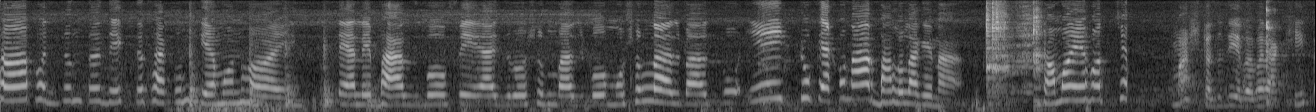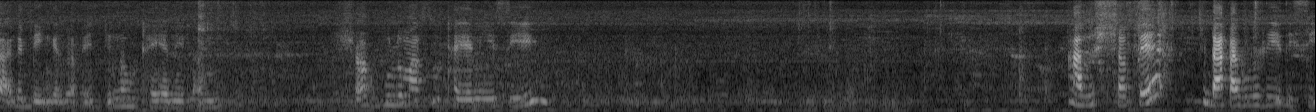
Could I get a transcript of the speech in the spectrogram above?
হওয়া পর্যন্ত দেখতে থাকুন কেমন হয়। তেলে ভাজবো, পেঁয়াজ, রসুন ভাজবো মশলা ভাজবো এইটুক এখন আর ভালো লাগে না। সময় হচ্ছে। মাছটা যদি এভাবে রাখি, তাহলে বেঙ্গেল যাবে এর জন্য উঠাইয়া নিলাম। সবগুলো মাছ উঠাইয়া নিয়েছি। আলুর সাথে ডাটাগুলো দিয়ে দিছি।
